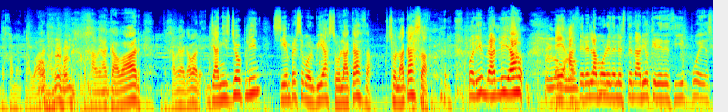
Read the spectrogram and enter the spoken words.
Déjame acabar. Vale. Déjame acabar. Déjame acabar. Janis Joplin siempre se volvía sola a casa. Sola a casa. Jolín, me has liado. Perdón, Eh, perdón. Hacer el amor en el escenario quiere decir, pues,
